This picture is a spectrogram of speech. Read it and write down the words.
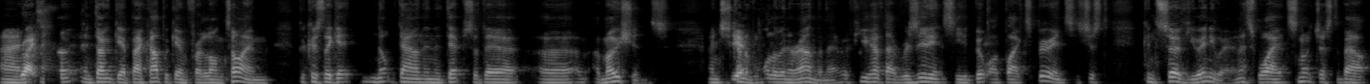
and, Right. and don't get back up again for a long time because they get knocked down in the depths of their uh, emotions and just kind of wallowing around in that. If you have that resiliency built up by experience, it's just can serve you anywhere, and that's why it's not just about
